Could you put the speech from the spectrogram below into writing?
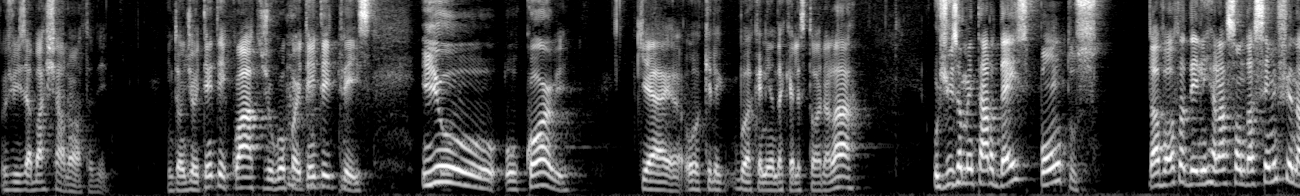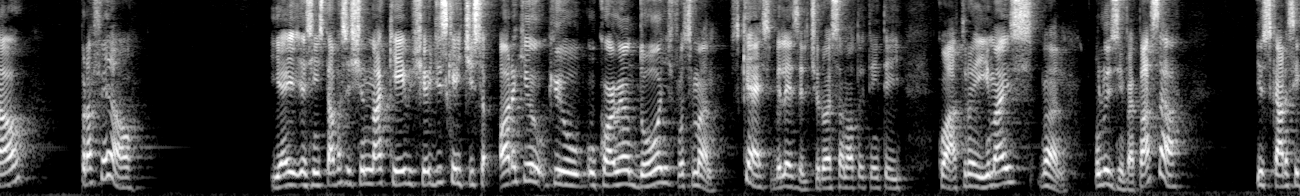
Os juízes abaixaram a nota dele. Então de 84 jogou para 83. E o, o Corey, que é o- aquele bacaninha daquela história lá, os juízes aumentaram 10 pontos da volta dele em relação da semifinal pra final. E aí a gente tava assistindo na cave, cheio de skatista. A hora que, o- que o, o Corey andou, a gente falou assim, mano, esquece, beleza, ele tirou essa nota 84 aí, mas, mano, o Luizinho vai passar. E os caras que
